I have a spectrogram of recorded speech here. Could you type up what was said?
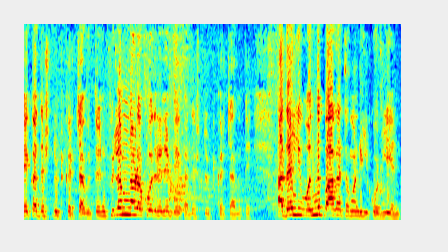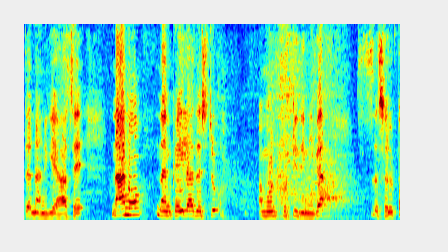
ಬೇಕಾದಷ್ಟು ದುಡ್ಡು ಖರ್ಚಾಗುತ್ತೆ. ಒಂದು ಫಿಲಮ್ ನೋಡೋಕೆ ಹೋದ್ರೇನೆ ಬೇಕಾದಷ್ಟು ದುಡ್ಡು ಖರ್ಚಾಗುತ್ತೆ. ಅದರಲ್ಲಿ ಒಂದು ಭಾಗ ತಗೊಂಡು ಇಲ್ಲಿ ಕೊಡ್ಲಿ ಅಂತ ನನಗೆ ಆಸೆ. ನಾನು ನನ್ನ ಕೈಲಾದಷ್ಟು ಅಮೌಂಟ್ ಕೊಟ್ಟಿದ್ದೀನಿ ಈಗ. ಸ್ವಲ್ಪ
